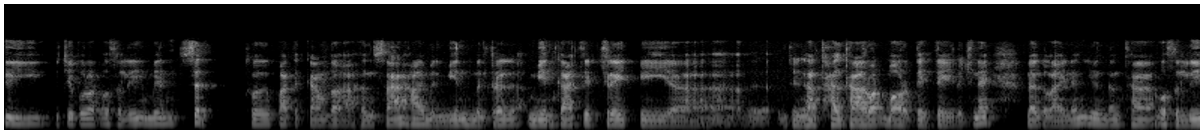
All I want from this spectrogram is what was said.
គឺប្រជាពលរដ្ឋអូស្ត្រាលីមានសិទ្ធិធ្វើបាតកម្មដោយអហិង្សាហើយមិនមានមិនត្រូវមានការជ្រៀតជ្រែកពីជាថាថៅថារដ្ឋបរទេសទេដូច្នេះនៅកន្លែងហ្នឹងយើងដឹងថាអូស្ត្រាលី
